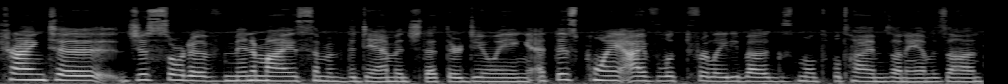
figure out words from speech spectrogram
trying to just sort of minimize some of the damage that they're doing. At this point, I've looked for ladybugs multiple times on Amazon.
